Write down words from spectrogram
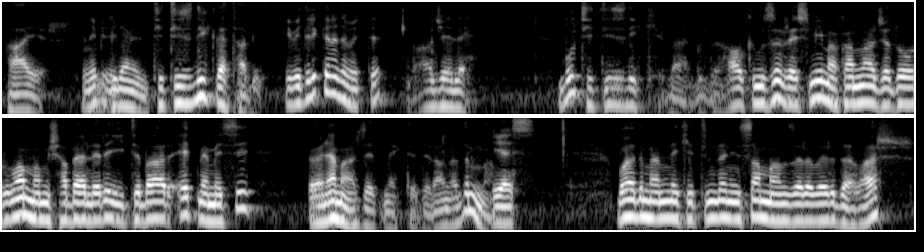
Hayır. Ne bileyim. Bilemedim. Titizlikle tabii. İvedilik de ne demekti? Acele. Bu titizlik var burada. Halkımızın resmi makamlarca doğrulanmamış haberlere itibar etmemesi önem arz etmektedir. Anladın mı? Yes. Bu arada memleketimden insan manzaraları da var.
